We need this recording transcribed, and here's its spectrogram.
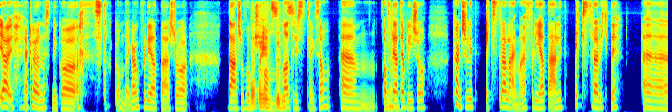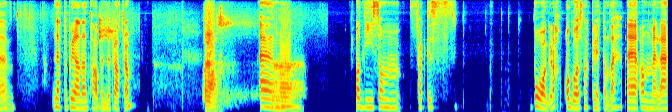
jeg, jeg klarer nesten ikke å snakke om det engang, fordi at det er så Det er så forbanna trist, liksom. Um, og fordi Mm. at jeg blir så Kanskje litt ekstra lei meg fordi at det er litt ekstra viktig. Uh, nettopp av den tabuen du prater om. Å ja. Um, og de som faktisk våger da, å gå og snakke høyt om det, eh, anmelde,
